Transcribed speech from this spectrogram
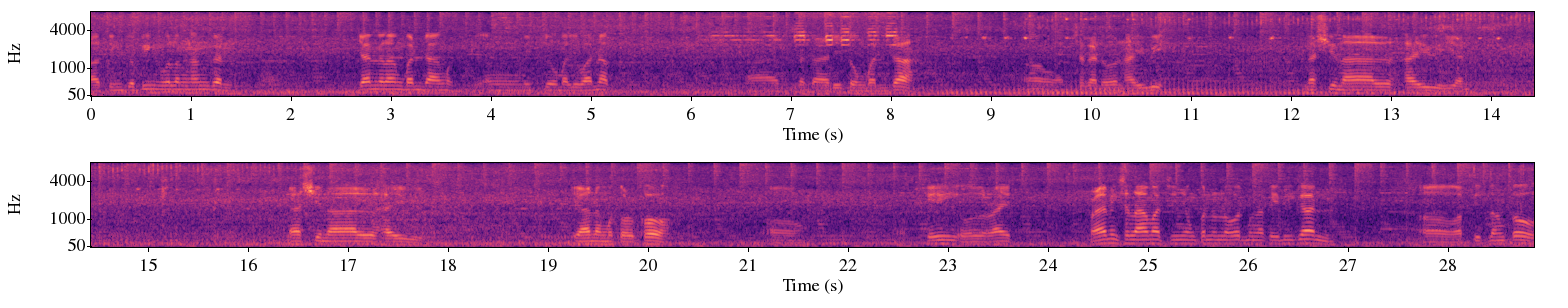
Ating gabing walang hanggan. Diyan na lang banda ang, ang medyo maliwanag. At saka ditong banda. Oh, at saka doon highway. National Highway yan. National Highway. Yan ang motor ko. Oh. Okay, all right. Maraming salamat sa inyong panonood mga kaibigan. Oh, update lang to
